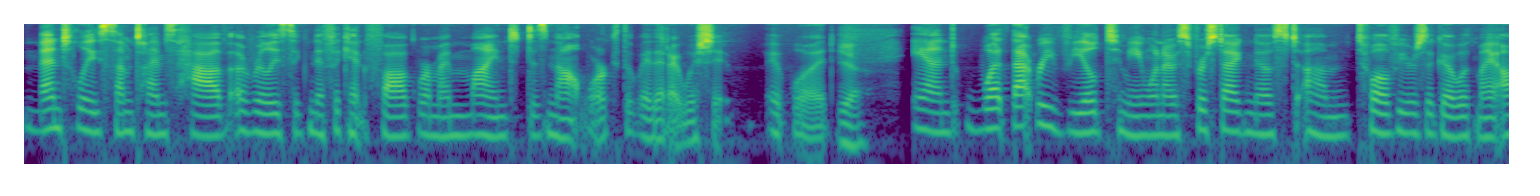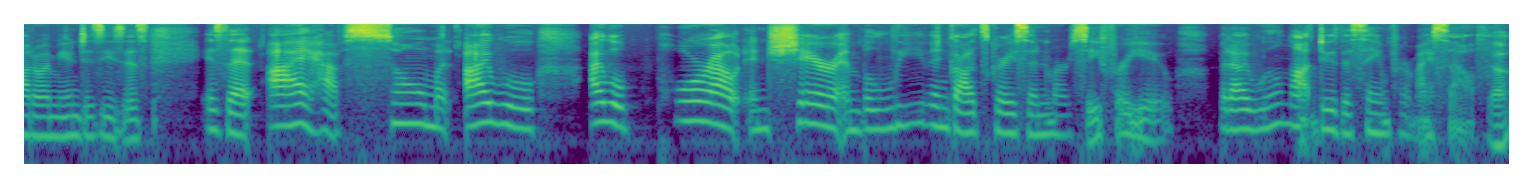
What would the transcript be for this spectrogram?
mentally sometimes have a really significant fog where my mind does not work the way that I wish it, it would. Yeah. And what that revealed to me when I was first diagnosed um, 12 years ago with my autoimmune diseases is that I have so much, I will, I will pour out and share and believe in God's grace and mercy for you, but I will not do the same for myself. Yeah.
